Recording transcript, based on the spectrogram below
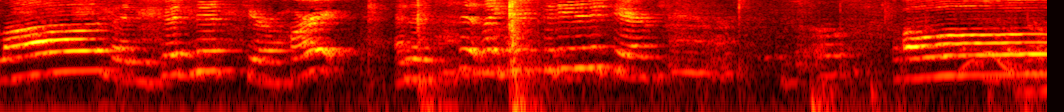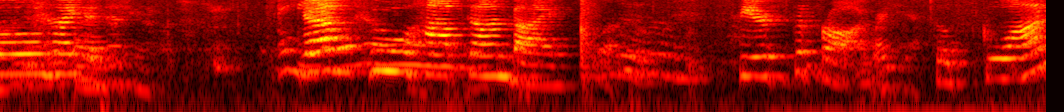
love and goodness to your heart. And then sit like you're sitting in a chair. Oh my goodness. Guess who hopped on by? Fierce the frog. Right here. So squat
